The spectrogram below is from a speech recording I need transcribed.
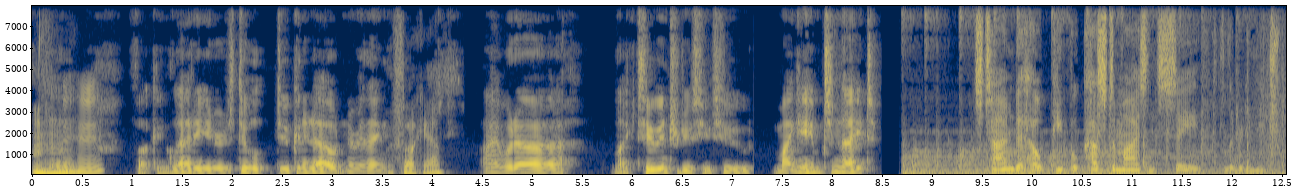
Mhm. the Mm-hmm. fucking gladiators du- duking it out and everything. Fuck yeah. I would, uh, like to introduce you to my game tonight. It's time to help people customize and save with Liberty Mutual.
